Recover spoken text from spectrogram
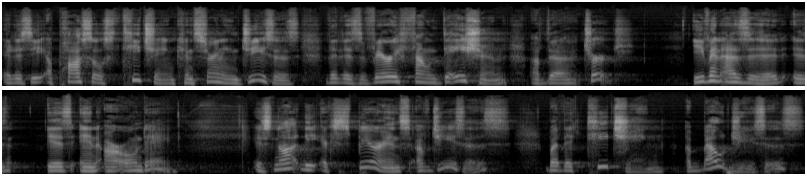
It is the apostles' teaching concerning Jesus that is the very foundation of the church, even as it is, is in our own day. It's not the experience of Jesus, but the teaching about Jesus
